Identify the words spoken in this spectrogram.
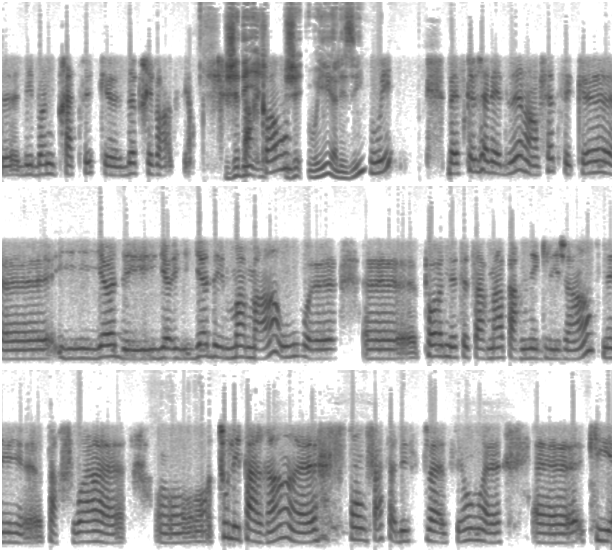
euh, des bonnes pratiques euh, de prévention. J'ai des. oui, allez-y. Oui. Ben, ce que j'allais dire, en fait, c'est que euh, il y a des il y a, des moments où pas nécessairement par négligence, mais parfois on, tous les parents euh, font face à des situations euh, euh, qui,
